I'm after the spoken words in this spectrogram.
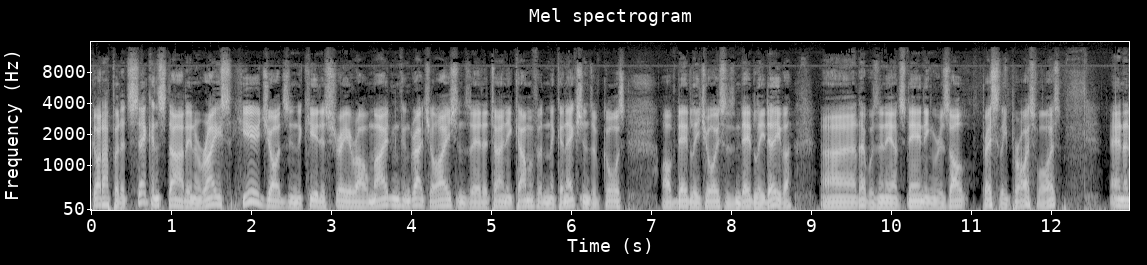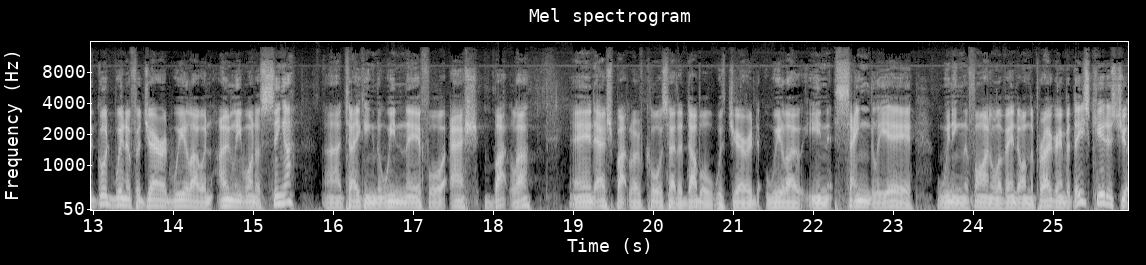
Got up at its second start in a race. Huge odds in the QTIS three year old maiden. Congratulations there to Tony Comerford and the connections, of course, of Deadly Choices and Deadly Diva. Uh, that was an outstanding result, Presley price wise. And a good winner for Jared Wheelo and Only Want a Singer, uh, taking the win there for Ash Butler. And Ash Butler, of course, had a double with Jared Wheelo in Sanglier, winning the final event on the program. But these QTIS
